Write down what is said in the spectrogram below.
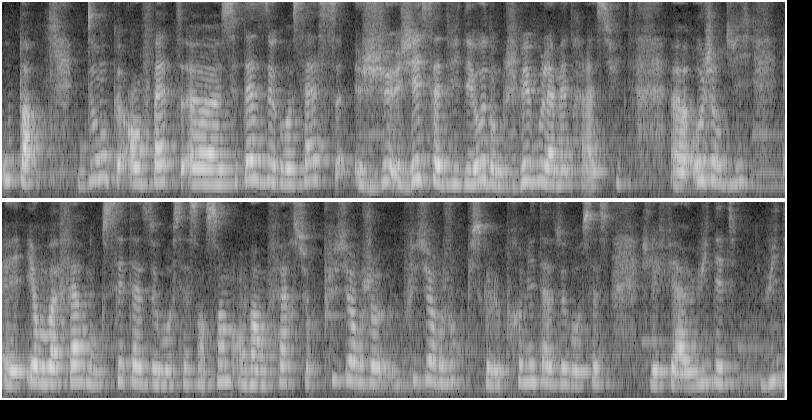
ou pas. Donc en fait, euh, ce test de grossesse, j'ai cette vidéo, donc je vais vous la mettre à la suite euh, aujourd'hui. Et, on va faire donc ces tests de grossesse ensemble. On va en faire sur plusieurs, plusieurs jours puisque le premier test de grossesse, je l'ai fait à 8 8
